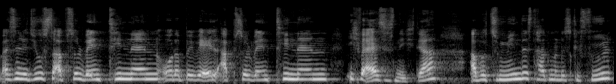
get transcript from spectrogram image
weiß ich nicht, Just-Absolventinnen oder BWL-Absolventinnen, ich weiß es nicht, ja. Aber zumindest hat man das Gefühl,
